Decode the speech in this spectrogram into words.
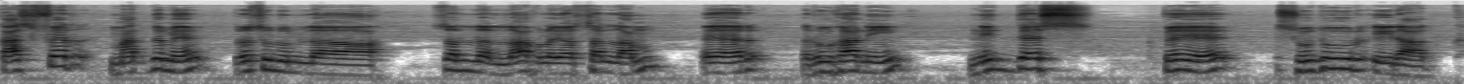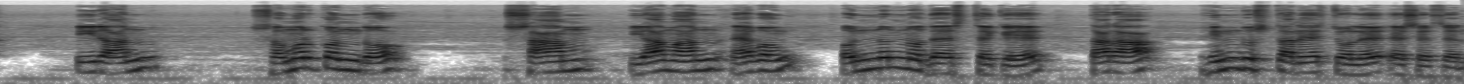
কাশফের মাধ্যমে রসুলুল্লাহ সাল্লাহ সাল্লাম এর রুহানি নির্দেশ পেয়ে সুদূর ইরাক, ইরান, সমরকন্দ, শাম, ইয়ামান এবং অন্যান্য দেশ থেকে তারা হিন্দুস্তানে চলে এসেছেন।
